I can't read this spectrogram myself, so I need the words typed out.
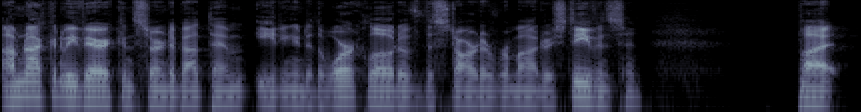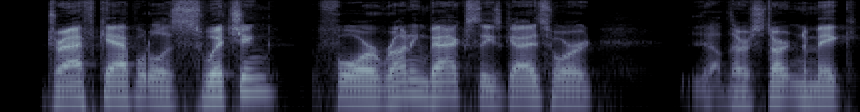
I'm not going to be very concerned about them eating into the workload of the start of Rhamondre Stevenson." but draft capital is switching for running backs. These guys who are they're starting to make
